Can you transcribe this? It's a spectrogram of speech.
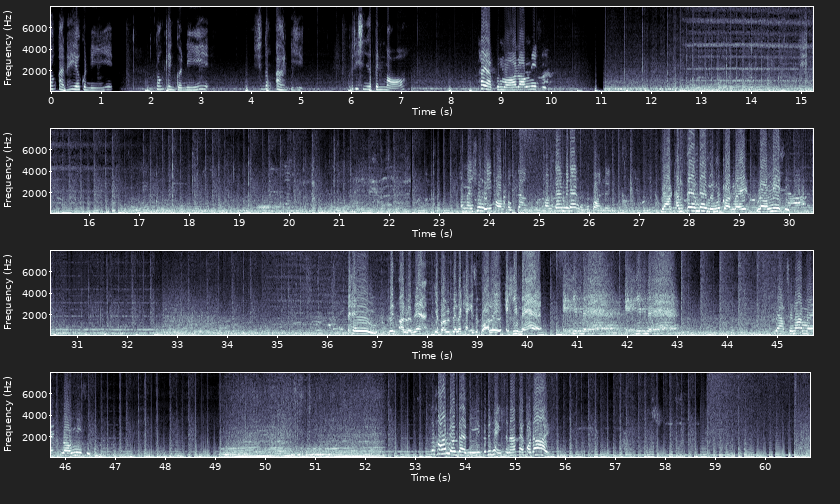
ต้องอ่านให้เยอะกว่านี้ ต้องเก่งกว่านี้ ฉันต้องอ่านอีก เพื่อที่ฉันจะเป็นหมอ ถ้าอยากเป็นหมอร้องนี่สิทำไมช่วงนี้ฟอร์มตกจังทำแต้มไม่ได้เหมือนเมื่อก่อนเลย ทำแต้มได้เหมือนเมื่อก่อนไหมลองนี่สิเฮ้ยเล่นอ่อนแบบเนี้ยอย่าฟังมันเป็นนักแข่งอีสปอร์ตเลย ไอ้ขี้แพ้ไอ้ขี้แพ้ไอ้ขี้แพ้อยากชนะไหมลองนี่สิสภาพรถแบบนี้จะไปแข่งชนะใครเขาได้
